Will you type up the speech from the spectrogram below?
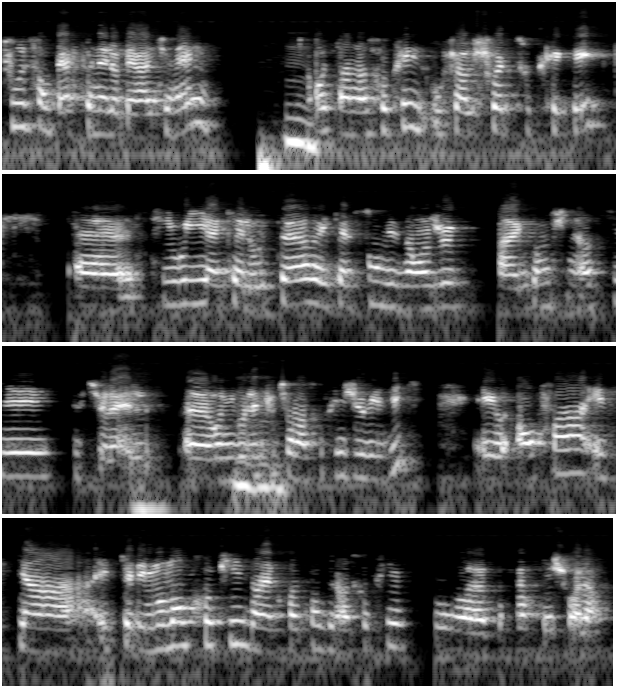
tout son personnel opérationnel mm. au sein de l'entreprise ou faire le choix de sous-traiter? Euh, si oui, à quelle hauteur et quels sont les enjeux, par exemple financiers, culturels, euh, au niveau de la mhm. culture d'entreprise juridique? Et enfin, est-ce qu'il y, a, est y a des moments propices dans la croissance de l'entreprise pour, euh, pour faire ces choix-là?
